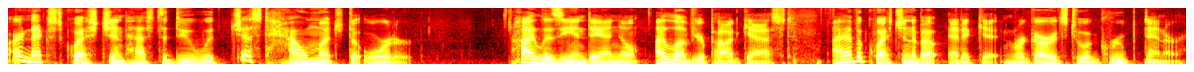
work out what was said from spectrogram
Our next question has to do with just how much to order. Hi, Lizzie and Daniel. I love your podcast. I have a question about etiquette in regards to a group dinner.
